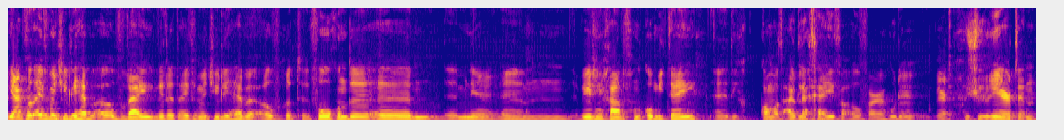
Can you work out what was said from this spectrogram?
ja, ik wil even met jullie hebben, of wij willen het even met jullie hebben over het volgende. meneer Weersinga van het comité, die kwam wat uitleg geven over hoe er werd gejureerd en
